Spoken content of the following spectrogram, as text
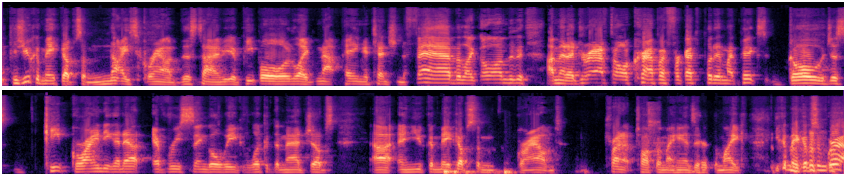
Because uh, you can make up some nice ground this time. You know, people are like not paying attention to FAAB, but like, oh, I'm I'm in a draft. Oh crap, I forgot to put in my picks. Go, just keep grinding it out every single week. Look at the matchups, uh, and you can make up some ground. Try not to talk with my hands and hit the mic. You can make up some ground.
